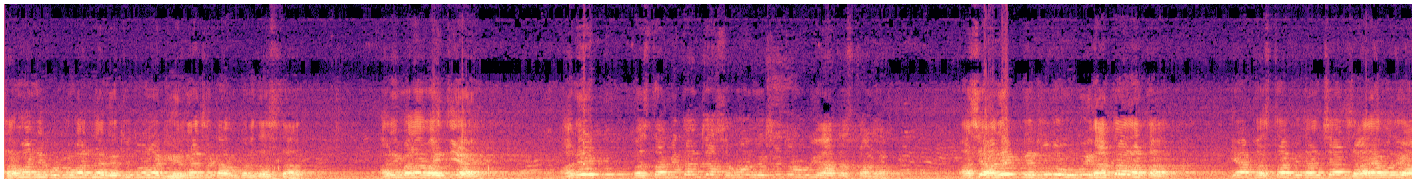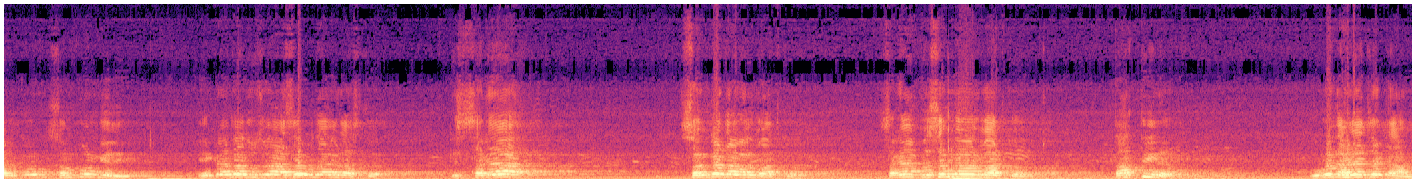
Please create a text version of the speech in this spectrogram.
सामान्य कुटुंबातल्या नेतृत्वाला घेरण्याचं काम करत असतात. आणि मला माहिती आहे अनेक प्रस्थापितांच्या समोर नेतृत्व उभी राहत असताना असे अनेक नेतृत्व उभी राहता राहता या प्रस्थापितांच्या जाळ्यामध्ये अडकून संपून गेली. एखादा दुसरा असं उदाहरण असतं की सगळ्या संकटावर मात करून सगळ्या प्रसंगावर मात करून ताकदीनं उभं राहण्याचं काम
